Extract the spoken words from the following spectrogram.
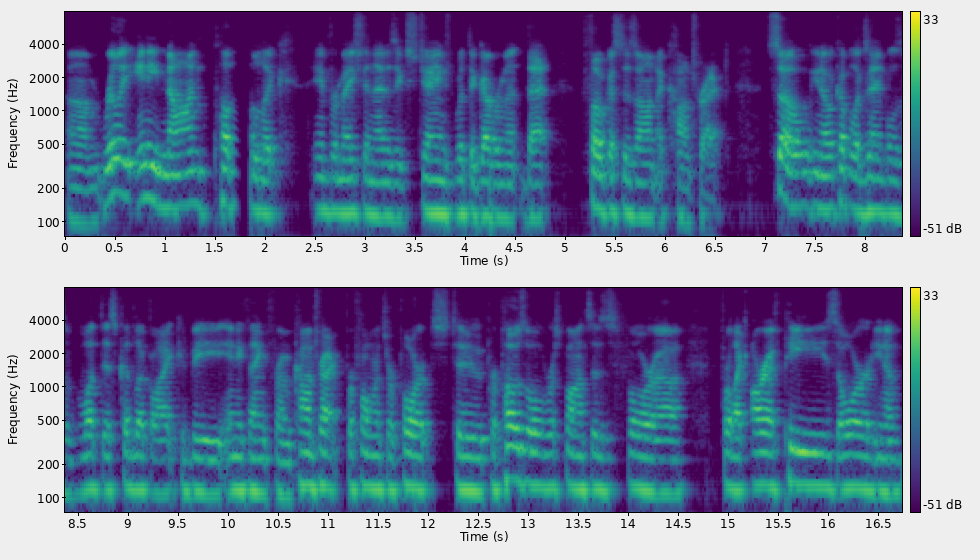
um, really any non-public information that is exchanged with the government that focuses on a contract. So, you know, a couple examples of what this could look like could be anything from contract performance reports to proposal responses for uh, for like RFPs or you know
